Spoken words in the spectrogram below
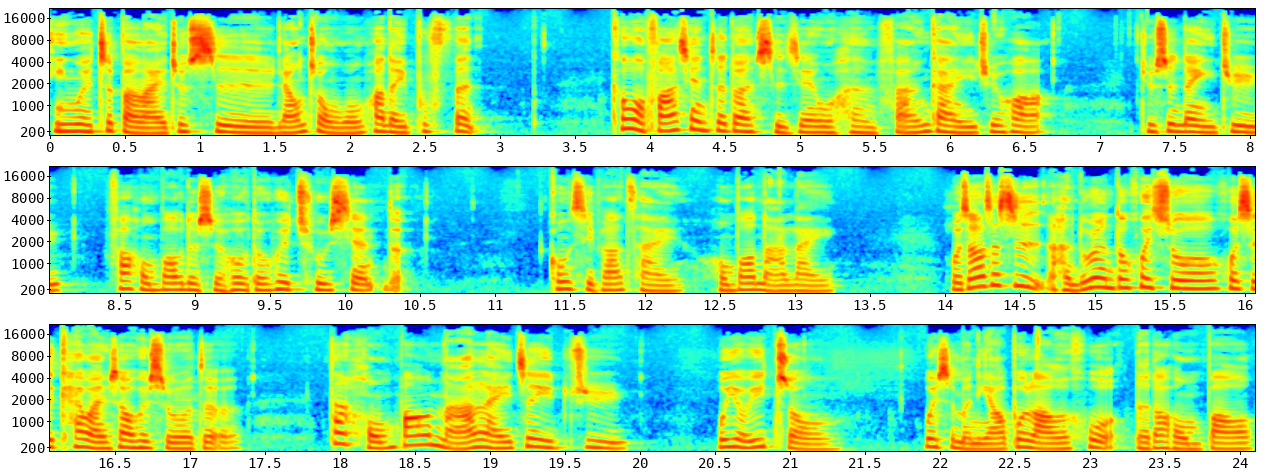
因为这本来就是两种文化的一部分。可我发现这段时间我很反感一句话，就是那一句发红包的时候都会出现的“恭喜发财，红包拿来”。我知道这是很多人都会说，或是开玩笑会说的，但“红包拿来”这一句，我有一种为什么你要不劳而获得到红包？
